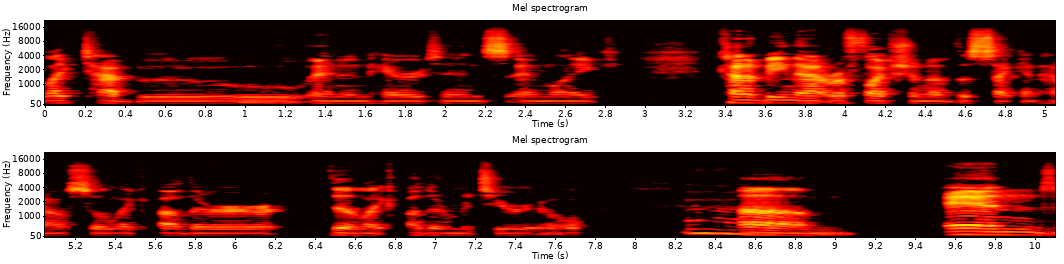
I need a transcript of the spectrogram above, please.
like taboo and inheritance and like kind of being that reflection of the second house so like other the like other material mm-hmm. um and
